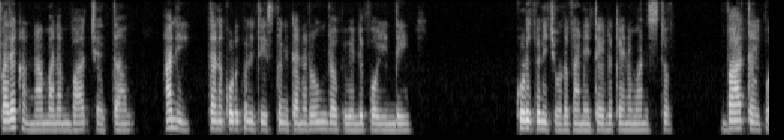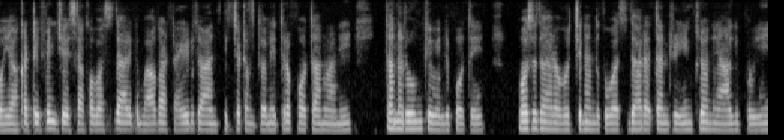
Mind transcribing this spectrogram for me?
పదకన్నా మనం బాధ చేద్దాం అని తన కొడుకుని తీసుకుని తన రూమ్లోకి వెళ్ళిపోయింది. కొడుకుని చూడగానే తేలికైన మనసుతో బాత్ అయిపోయాక టిఫిన్ చేశాక వసుధారకి బాగా టైర్డ్గా అనిపించటంతో నిద్రపోతాను అని తన రూమ్కి వెళ్ళిపోతే వసుధార వచ్చినందుకు వసుధార తండ్రి ఇంట్లోనే ఆగిపోయి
